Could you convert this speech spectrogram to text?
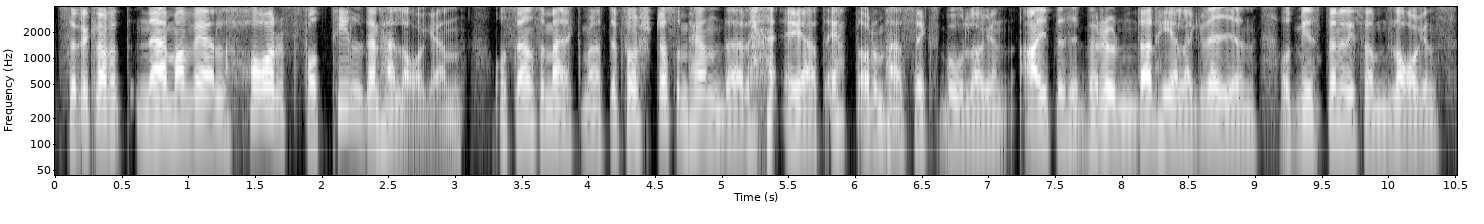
Så det är klart att när man väl har fått till den här lagen och sen så märker man att det första som händer är att ett av de här sex bolagen i princip rundar hela grejen, åtminstone liksom lagens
